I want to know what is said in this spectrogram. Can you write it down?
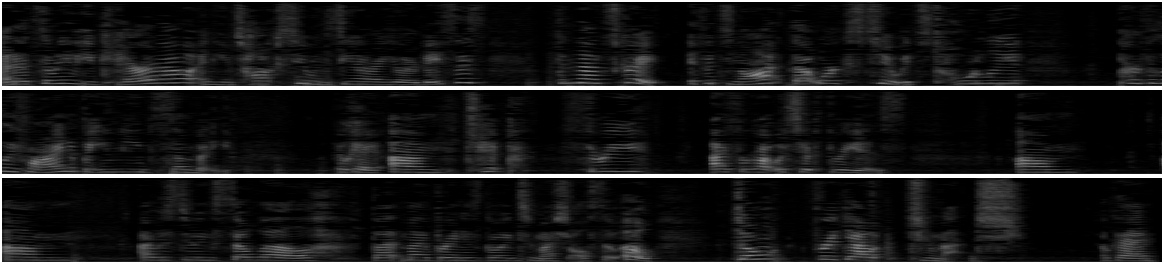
And if it's somebody that you care about and you talk to and see on a regular basis, then that's great. If it's not, that works too. It's totally perfectly fine, but you need somebody. Okay, um, tip three. I forgot what tip three is. Um, um, I was doing so well, but my brain is going to mush also. Oh, don't freak out too much. Okay?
